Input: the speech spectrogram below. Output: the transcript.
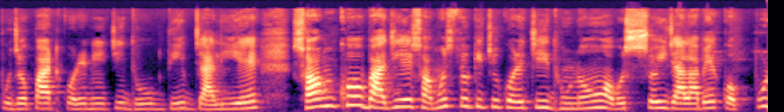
পুজো পাঠ করে নিয়েছি, ধূপ দ্বীপ জ্বালিয়ে, শঙ্খ বাজিয়ে সমস্ত কিছু করেছি ধুনোও অবশ্যই জ্বালাবে, কর্পূর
